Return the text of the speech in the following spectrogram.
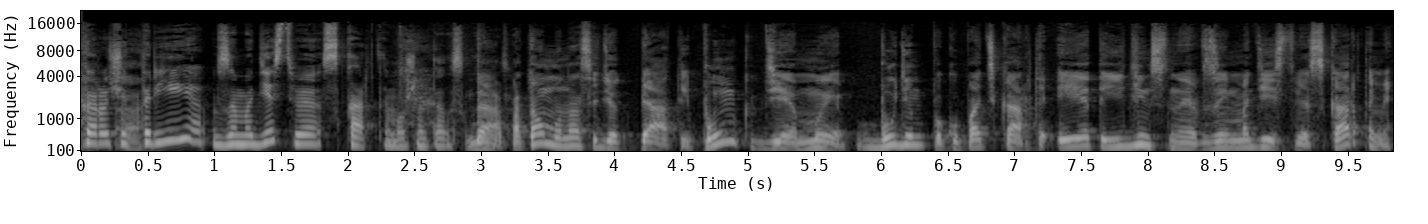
Короче, а, три взаимодействия с картой, можно так сказать. Да, потом у нас идет пятый пункт, где мы будем покупать карты, и это единственное взаимодействие с картами,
